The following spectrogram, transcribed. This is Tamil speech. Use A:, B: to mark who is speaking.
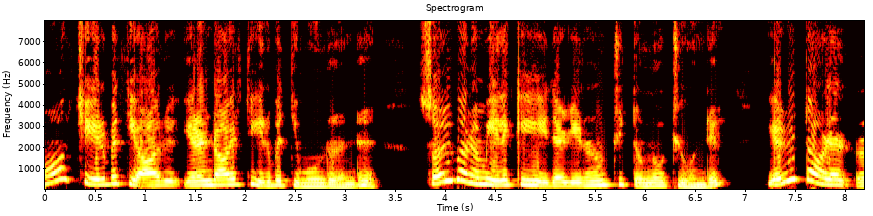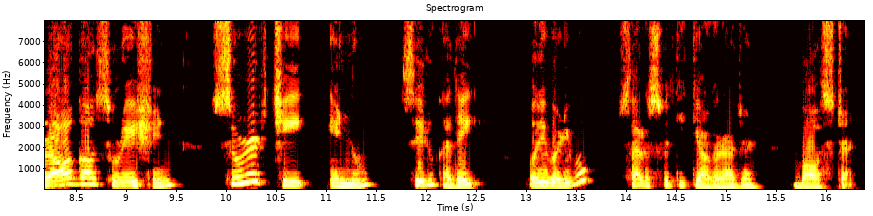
A: மார்ச் இருபத்தி ஆறு இரண்டாயிரத்தி இருபத்தி மூன்று அன்று சொல்வனம் இலக்கிய இதழ் இருநூற்றி தொன்னூற்றி ஒன்றில் எழுத்தாளர் ராகா சுரேஷின் சுழற்சி என்னும் சிறுகதை. ஒலிவடிவம் சரஸ்வதி தியாகராஜன் பாஸ்டன்.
